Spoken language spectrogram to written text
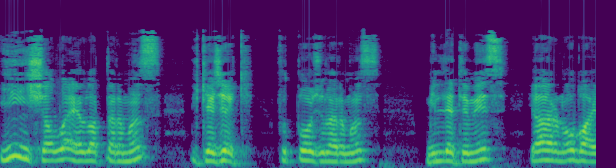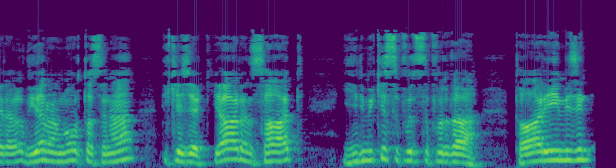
inşallah evlatlarımız dikecek. Futbolcularımız, milletimiz yarın o bayrağı Viyana'nın ortasına dikecek. Yarın saat 22.00'da tarihimizin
